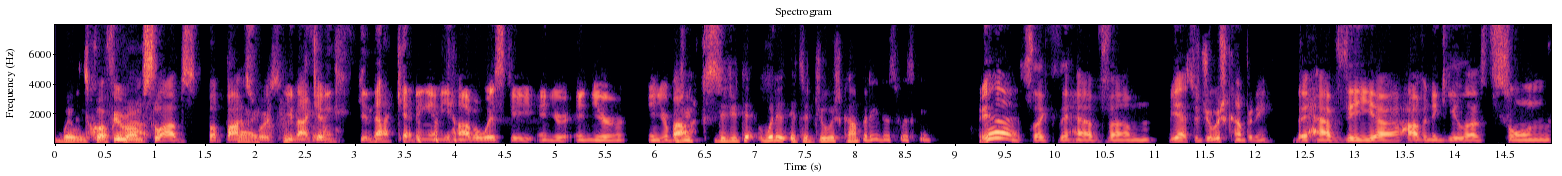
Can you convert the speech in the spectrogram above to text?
Where we It's coffee room about- slobs, but box Sorry, wars. You're not getting. You're not getting any Hava whiskey in your in your in your Did you, box. did you what? Is, it's a Jewish company. This whiskey. yeah, it's like they have. um Yeah, it's a Jewish company. They have the uh, Hava Nagila song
